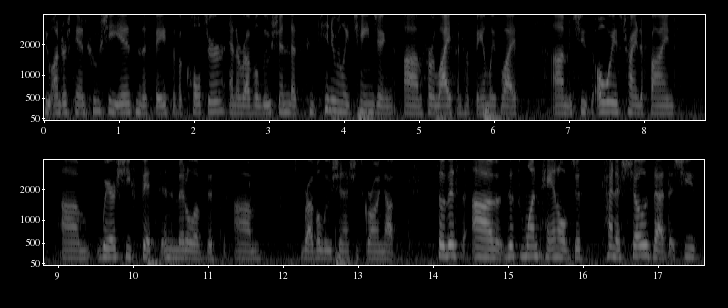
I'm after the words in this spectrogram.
to understand who she is in the face of a culture and a revolution that's continually changing um, her life and her family's life. Um, and she's always trying to find um, where she fits in the middle of this um, revolution as she's growing up. So this uh, this one panel just kind of shows that that she's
